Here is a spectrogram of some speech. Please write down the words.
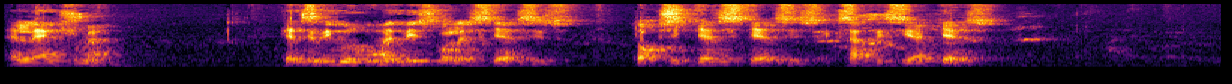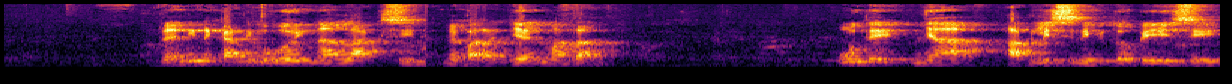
ελέγξουμε. Και έτσι δημιουργούμε δύσκολες σχέσεις, τοξικές σχέσεις, εξαρτησιακές. Δεν είναι κάτι που μπορεί να αλλάξει με παραγγέλματα, ούτε μια απλή συνειδητοποίηση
